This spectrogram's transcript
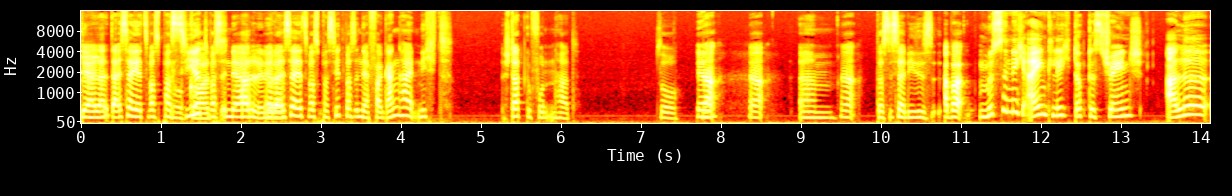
Der, Mhm. da, da ist ja jetzt was passiert, Gott, was in der, Halleluja. ja, da ist ja jetzt was passiert, was in der Vergangenheit nicht stattgefunden hat. So. Ja, Ne? ja, Ähm, ja. das ist ja dieses, Aber müsste nicht eigentlich Doctor Strange alle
